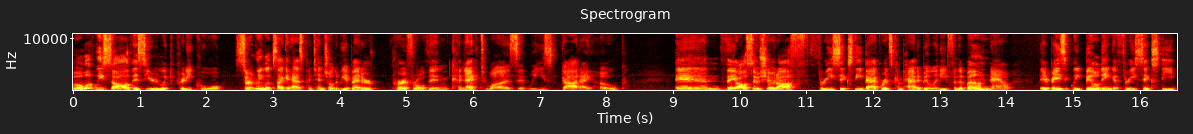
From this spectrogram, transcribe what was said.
But what we saw this year looked pretty cool. Certainly looks like it has potential to be a better peripheral than Kinect was, at least. God, I hope. And they also showed off 360 backwards compatibility for the Bone now. They're basically building a 360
